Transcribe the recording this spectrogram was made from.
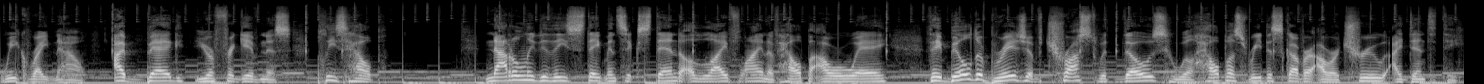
weak right now. I beg your forgiveness. Please help. Not only do these statements extend a lifeline of help our way, they build a bridge of trust with those who will help us rediscover our true identity.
